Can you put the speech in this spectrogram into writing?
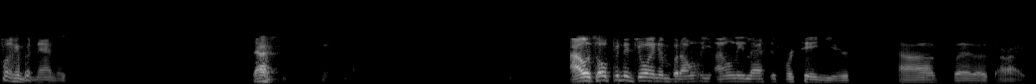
Fucking bananas. That's I was hoping to join them, but I only I only lasted for 10 years. Uh, but it's all right.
